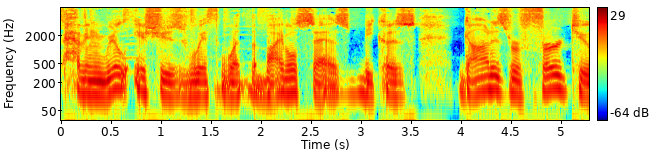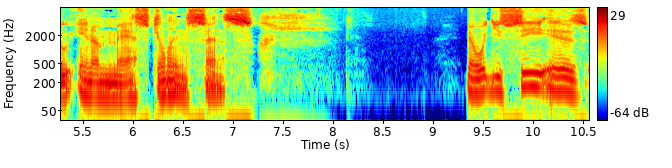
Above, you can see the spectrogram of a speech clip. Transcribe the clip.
having real issues with what the Bible says because God is referred to in a masculine sense. Now, what you see is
